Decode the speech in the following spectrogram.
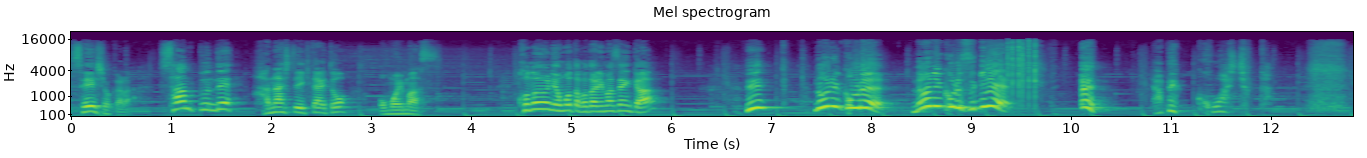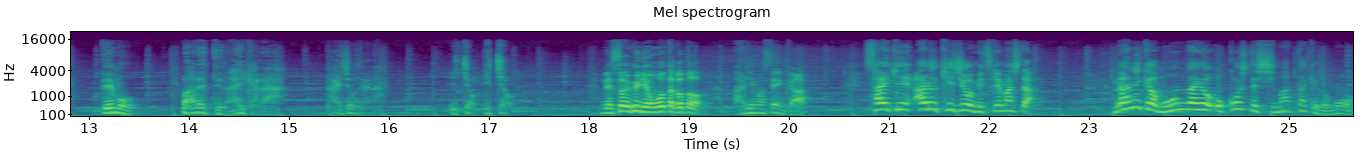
聖書から3分で話していきたいと思います。このように思ったことありませんか？え何これ？何これすげえ！えやべ壊しちゃった。でもバレてないから大丈夫だよな。行っちゃおう行っちゃおう。ねそういうふうに思ったことありませんか？最近ある記事を見つけました。何か問題を起こしてしまったけども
